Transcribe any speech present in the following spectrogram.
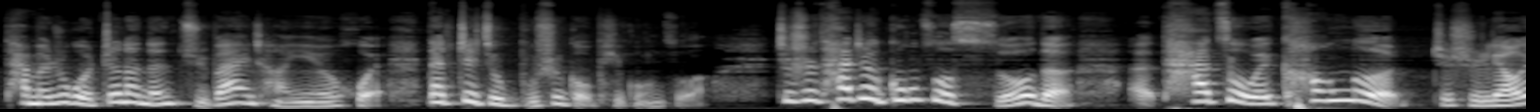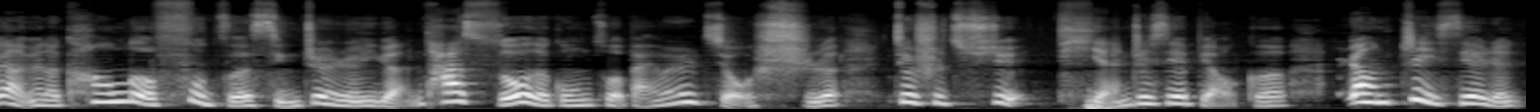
他们如果真的能举办一场音乐会，那这就不是狗屁工作。就是他这个工作所有的，呃，他作为康乐就是疗养院的康乐负责行政人员，他所有的工作百分之九十就是去填这些表格，让这些人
